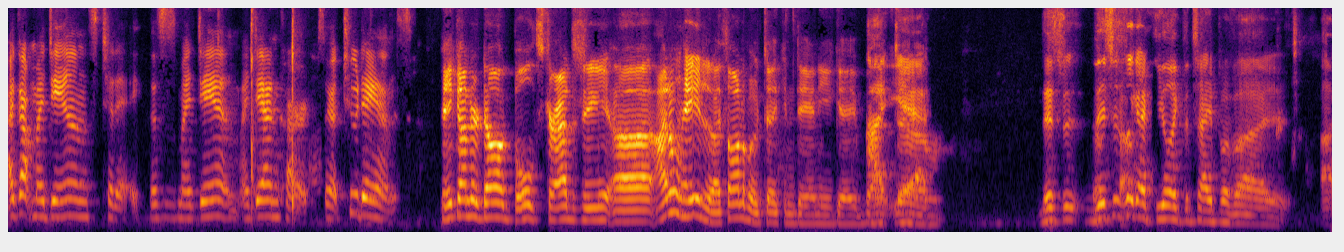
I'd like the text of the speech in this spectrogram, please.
I got my Dan's today. This is my Dan my Dan card. So I got two Dan's. Big underdog, bold strategy. Uh, I don't hate it. I thought about taking Danny Ige, but I- yeah. um, this is this That's is like I feel like the type of uh uh,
